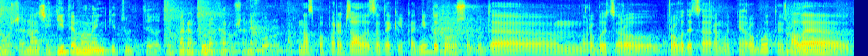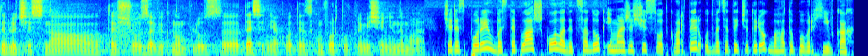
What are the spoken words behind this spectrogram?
хороша. У нас і діти маленькі, тут е, температура хороша, не холодно. Нас попереджали за декілька днів до того, що буде ем, робиться, ро- проводиться ремонтні роботи. Але дивлячись на те, що за вікном плюс 10, ніякого дискомфорту в приміщенні немає. Через порив без тепла школа, дитсадок і майже 600 квартир у 24 багатоповерхівках.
